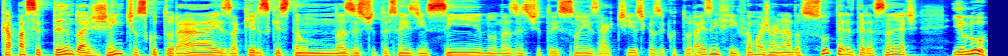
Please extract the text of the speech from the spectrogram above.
capacitando agentes culturais, aqueles que estão nas instituições de ensino, nas instituições artísticas e culturais, enfim, foi uma jornada super interessante. E Lu,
